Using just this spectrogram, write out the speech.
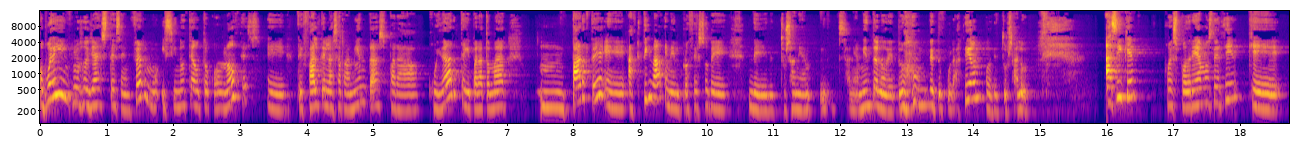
O puede que incluso ya estés enfermo y si no te autoconoces, eh, te falten las herramientas para cuidarte y para tomar parte eh, activa en el proceso de, tu saneamiento, de tu, de tu curación o de tu salud. Así que, pues podríamos decir que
